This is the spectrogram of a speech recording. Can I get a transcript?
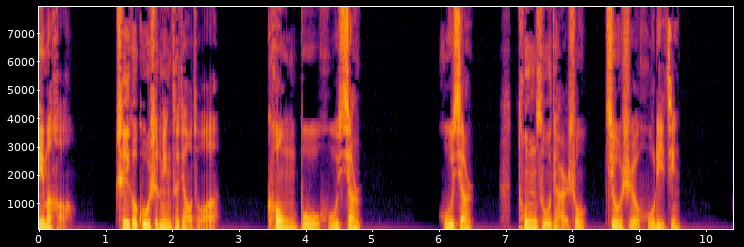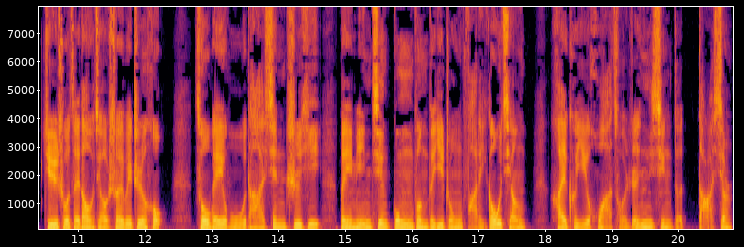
你们好，这个故事的名字叫做《恐怖狐仙儿》。狐仙儿，通俗点说就是狐狸精。据说在道教衰微之后，作为五大仙之一，被民间供奉的一种法力高强，还可以化作人形的大仙儿。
